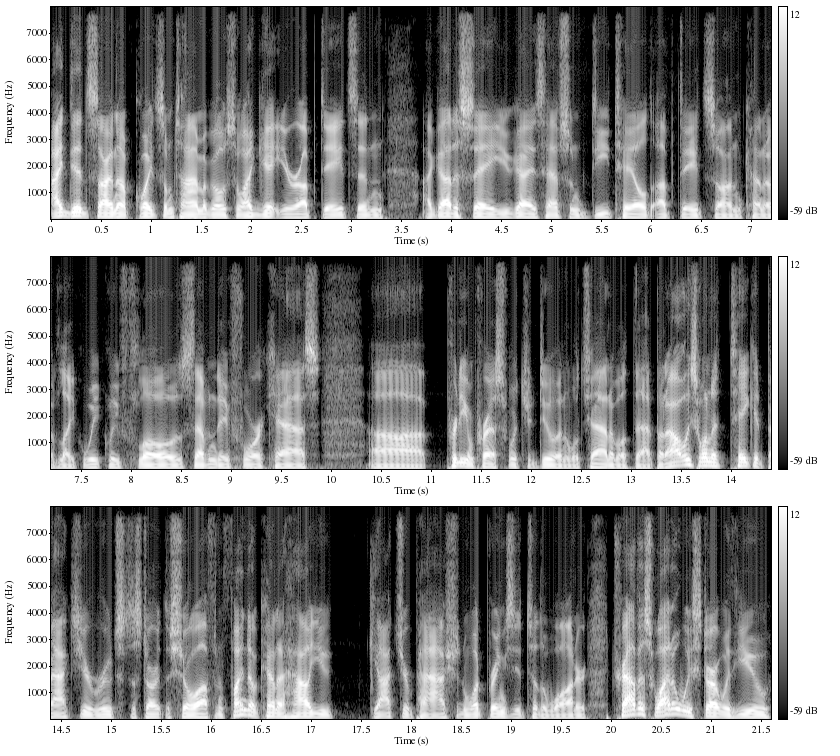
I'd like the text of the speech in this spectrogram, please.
i did sign up quite some time ago so i get your updates. And i gotta say you guys have some detailed updates on kind of like weekly flows seven day forecasts. Uh pretty impressed what you're doing. We'll chat about that. But i always want to take it back to your roots to start the show off and find out kind of how you got your passion what brings you to the water. Travis why don't we start with you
